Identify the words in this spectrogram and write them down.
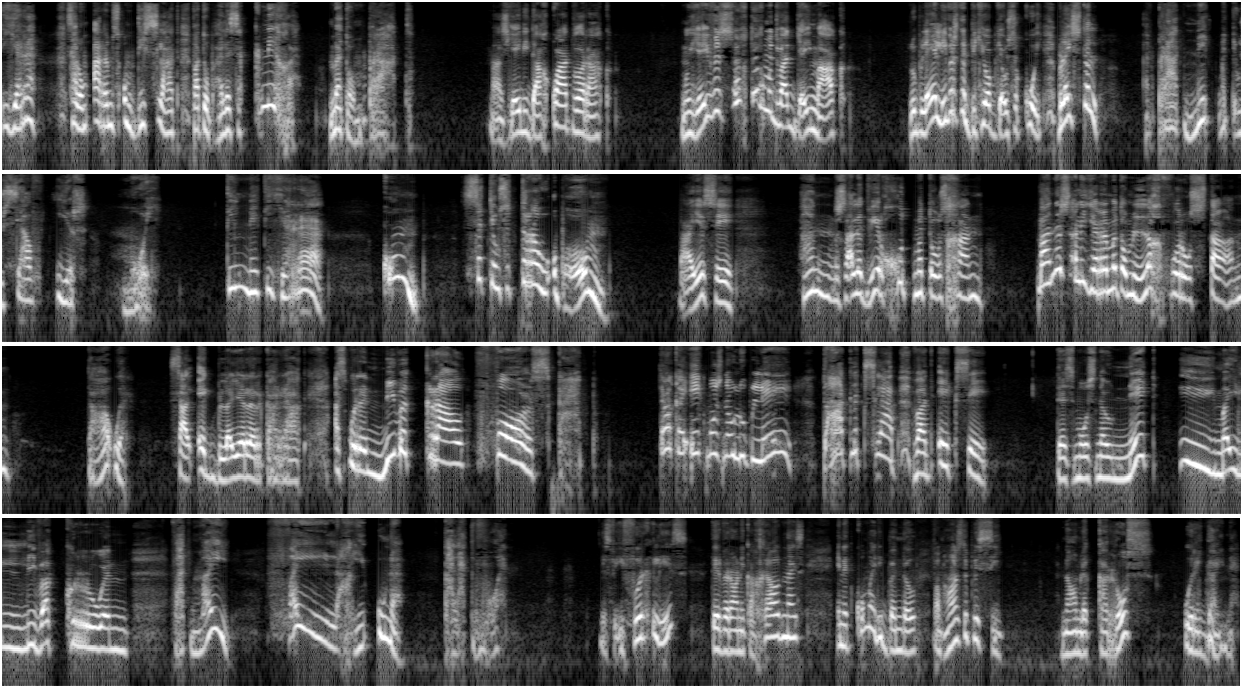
Die Here sal hom arms om die slaat wat op hulle se knieë met hom praat. Maar as jy die dag kwaad wil raak, moet jy versigtig met wat jy maak. Loop lê liewerste bietjie op jou se kooi, bly stil en praat net met jouself eers mooi. Dien net die Here. Kom. Sit jou se trou op hom. Baie sê dan sal dit weer goed met ons gaan. Wanneer sal die Here met hom lig voor ons staan? Daaroor sal ek blyerer kan raak as oor 'n nuwe kraal vol skaap. Daar kan ek mos nou loop lê, dadelik slaap, want ek sê dis mos nou net u my liewe kroon wat my veilig hier onder kan laat woon. Dis vir u voorgeles deur Veronica Geldenhuys en dit kom uit die bundel van Hans Du Plessis naamlik Karos oor die duine.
